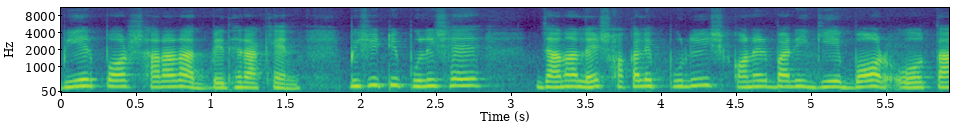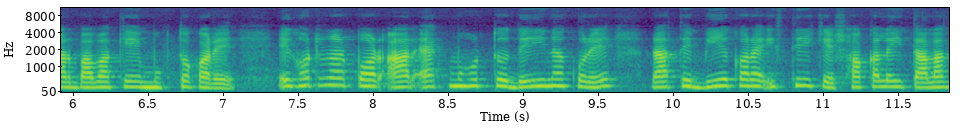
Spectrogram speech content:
বিয়ের পর সারা রাত বেঁধে রাখেন। বিষয়টি পুলিশে জানালে সকালে পুলিশ কনের বাড়ি গিয়ে বর ও তার বাবাকে মুক্ত করে। এ ঘটনার পর আর এক মুহূর্ত দেরি না করে রাতে বিয়ে করা স্ত্রীকে সকালেই তালাক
